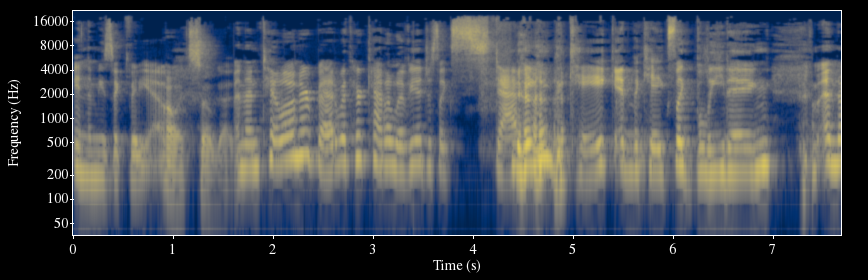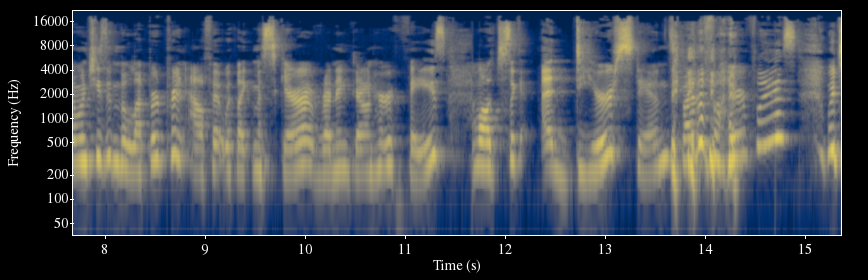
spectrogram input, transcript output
in the music video. oh, it's so good. And then Taylor on her bed with her cat Olivia just like stabbing the cake and the cake's like bleeding. And then when she's in the leopard print outfit with like mascara running down her face while just like a deer stands by the fireplace, which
